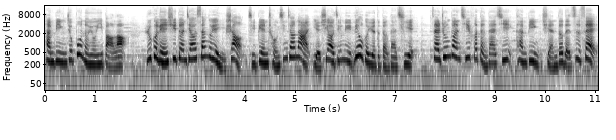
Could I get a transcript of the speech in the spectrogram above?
看病就不能用医保了。如果连续断交三个月以上，即便重新交纳，也需要经历六个月的等待期。在中断期和等待期，看病全都得自费。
